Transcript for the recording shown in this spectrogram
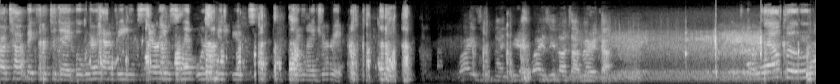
our topic for today, but we're having serious network issues in Nigeria. Why is it Nigeria? Why is it not America? Uh, well, boo,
